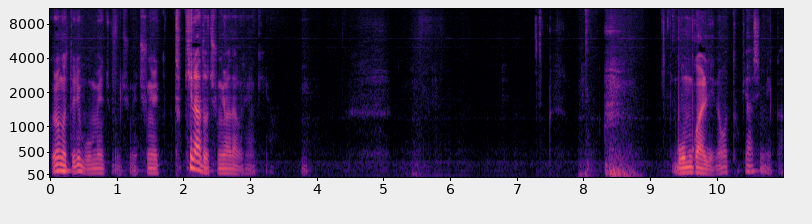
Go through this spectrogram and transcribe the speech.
그런 것들이 몸에 좀 중요, 중요, 특히나 더 중요하다고 생각해요. 몸 관리는 어떻게 하십니까?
